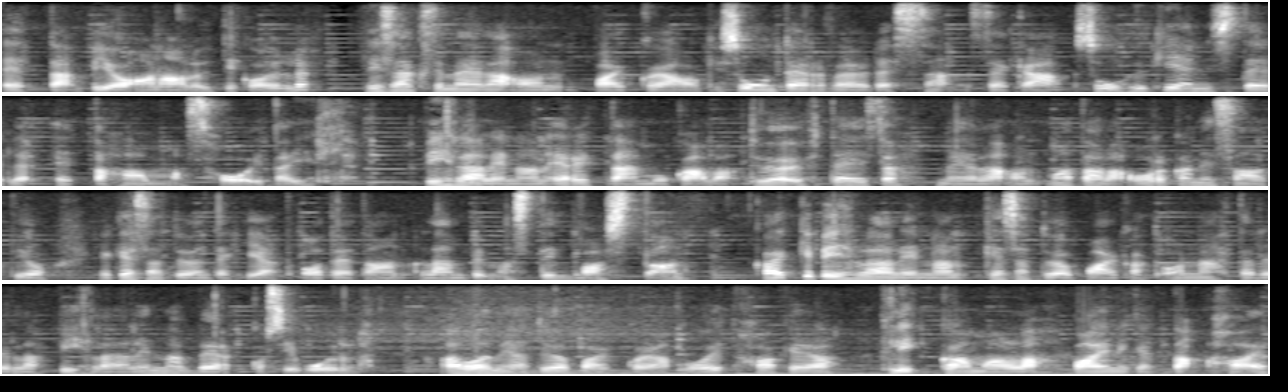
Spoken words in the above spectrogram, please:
että bioanalytikoille. Lisäksi meillä on paikkoja auki suun terveydessä sekä suuhygienisteille että hammashoitajille. Pihläälinna on erittäin mukava työyhteisö. Meillä on matala organisaatio ja kesätyöntekijät otetaan lämpimästi vastaan. Kaikki Pihläälinnan kesätyöpaikat on nähtävillä Pihläälinnan verkkosivuilla. Avoimia työpaikkoja voit hakea klikkaamalla painiketta Hae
